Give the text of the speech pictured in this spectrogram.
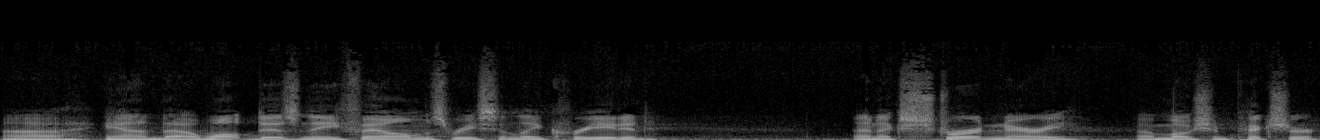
Uh, and uh, Walt Disney Films recently created an extraordinary uh, motion picture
